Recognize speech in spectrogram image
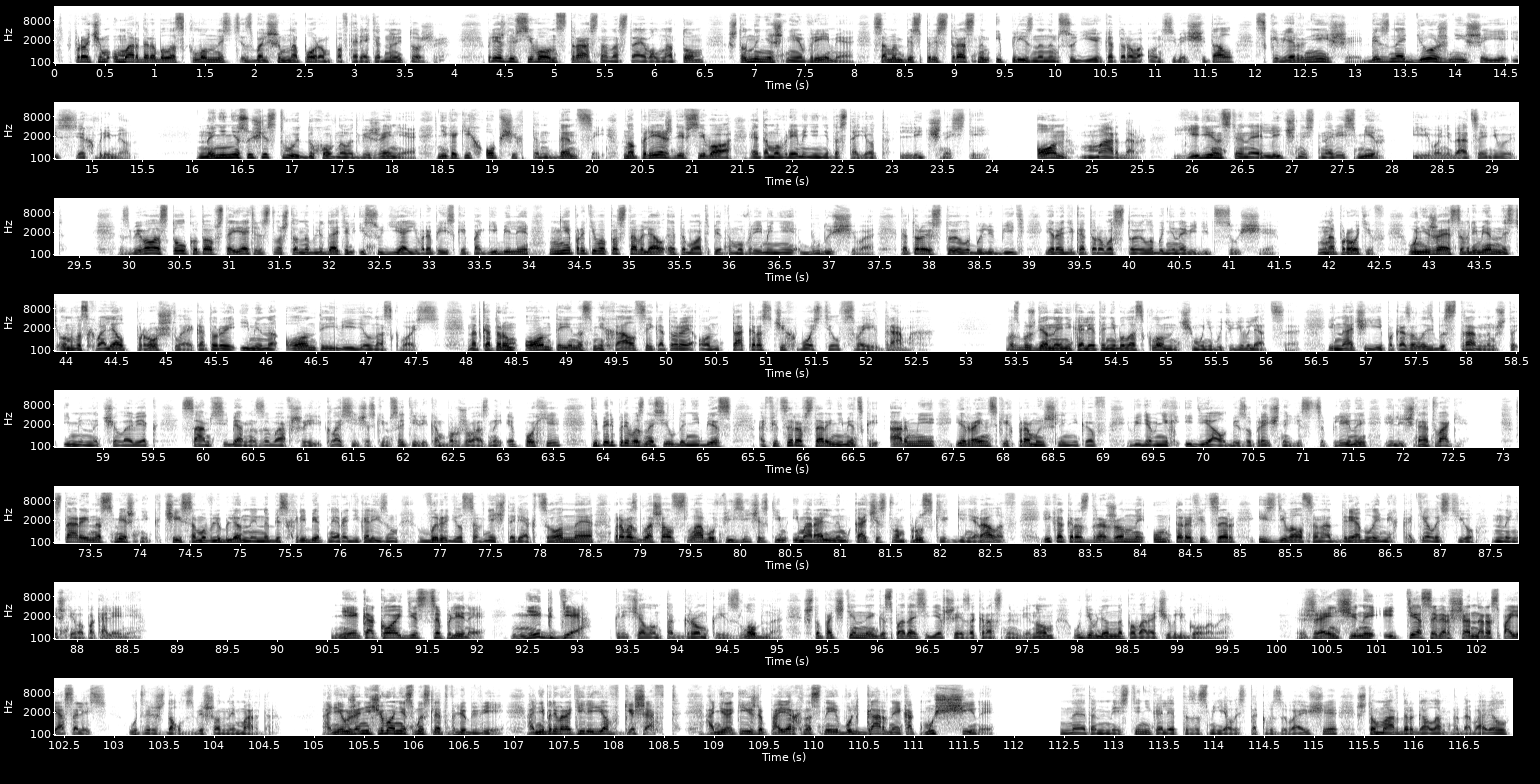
Впрочем, у Мардера была склонность с большим напором повторять одно и то же. Прежде всего, он страстно настаивал на том, что нынешнее время, самым беспристрастным и признанным судьей, которого он себя считал, сквернейшее, безнадежнейшее из всех времен. Ныне не существует духовного движения, никаких общих тенденций, но прежде всего этому времени недостает личностей. Он, Мардер, единственная личность на весь мир, и его недооценивают. Сбивало с толку то обстоятельство, что наблюдатель и судья европейской погибели не противопоставлял этому отпетому времени будущего, которое стоило бы любить и ради которого стоило бы ненавидеть сущее. Напротив, унижая современность, он восхвалял прошлое, которое именно он-то и видел насквозь, над которым он-то и насмехался и которое он так расчехвостил в своих драмах. Возбужденная Николета не была склонна чему-нибудь удивляться, иначе ей показалось бы странным, что именно человек, сам себя называвший классическим сатириком буржуазной эпохи, теперь превозносил до небес офицеров старой немецкой армии и рейнских промышленников, видя в них идеал безупречной дисциплины и личной отваги. Старый насмешник, чей самовлюбленный, но бесхребетный радикализм выродился в нечто реакционное, провозглашал славу физическим и моральным качествам прусских генералов и как раздраженный унтер-офицер издевался над дряблой мягкотелостью нынешнего поколения. «Никакой дисциплины! Нигде!» — кричал он так громко и злобно, что почтенные господа, сидевшие за красным вином, удивленно поворачивали головы. Женщины и те совершенно распоясались, утверждал взбешенный Мардер. Они уже ничего не смыслят в любви. Они превратили ее в гешефт. Они такие же поверхностные и вульгарные, как мужчины. На этом месте Николетта засмеялась так вызывающе, что Мардер галантно добавил:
